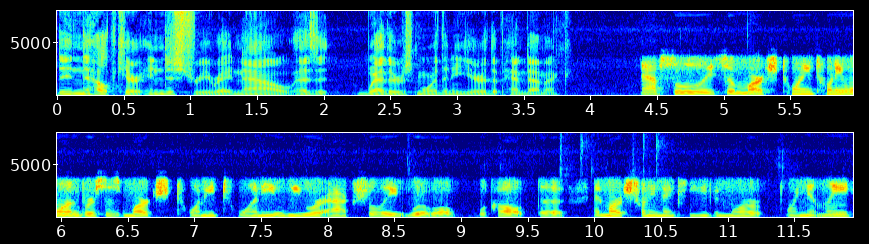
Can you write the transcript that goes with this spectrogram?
in the healthcare industry right now as it weathers more than a year of the pandemic. Absolutely. So March 2021 versus March 2020, we were actually, well, we'll call it the, and March 2019 even more poignantly,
